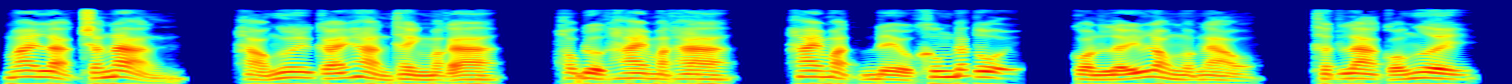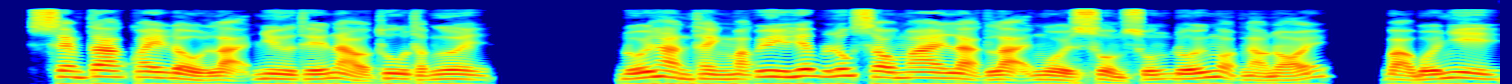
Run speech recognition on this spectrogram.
Mai lạc chán nản, hảo ngươi cái hàn thành mặc a, học được hai mặt ha, hai mặt đều không đắc tội, còn lấy lòng ngọt ngào, thật là có ngươi, xem ta quay đầu lại như thế nào thu thập ngươi. Đối hàn thành mặc uy hiếp lúc sau mai lạc lại ngồi xổm xuống đối ngọt ngào nói, bảo bối nhi,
